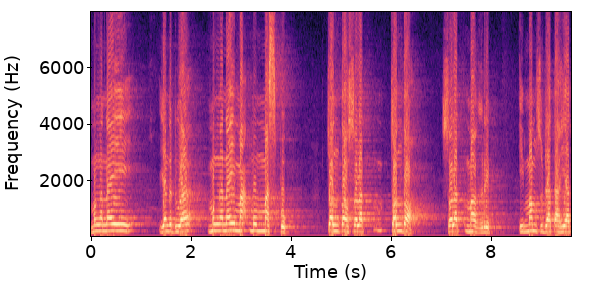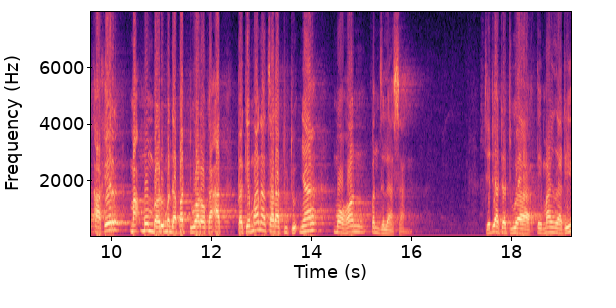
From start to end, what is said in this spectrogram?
mengenai yang kedua mengenai makmum masbuk contoh sholat contoh sholat maghrib. Imam sudah tahiyat akhir makmum baru mendapat dua rakaat. Bagaimana cara duduknya? Mohon penjelasan. Jadi ada dua tema yang tadi.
